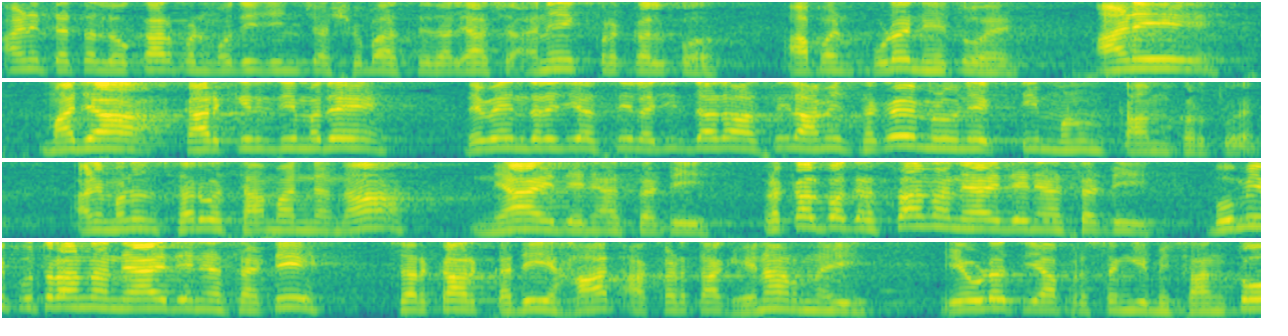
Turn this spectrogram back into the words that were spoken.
आणि त्याचं लोकार्पण मोदीजींच्या शुभ हस्ते झाले. असे अनेक प्रकल्प आपण पुढे नेतोय. आणि माझ्या कारकिर्दीमध्ये देवेंद्रजी असतील अजितदादा असतील आम्ही सगळे मिळून एक टीम म्हणून काम करतोय. आणि म्हणून सर्वसामान्यांना न्याय देण्यासाठी प्रकल्पग्रस्तांना न्याय देण्यासाठी भूमिपुत्रांना न्याय देण्यासाठी सरकार कधी हात आकडता घेणार नाही. एवढंच या प्रसंगी मी सांगतो.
